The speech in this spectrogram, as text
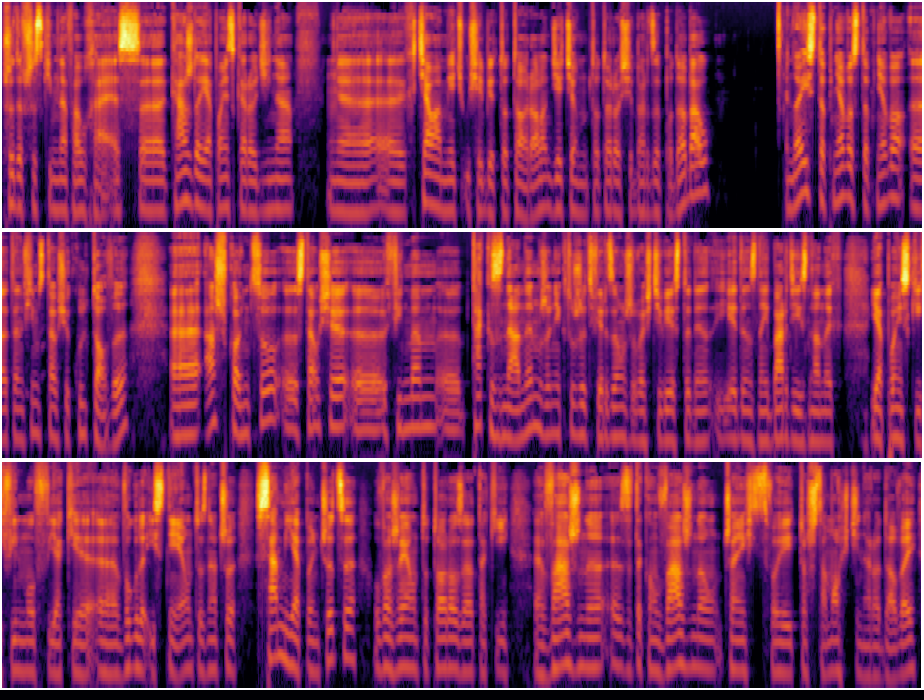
przede wszystkim na VHS. Każda japońska rodzina chciała mieć u siebie Totoro, dzieciom Totoro się bardzo podobał. No i stopniowo, stopniowo e, ten film stał się kultowy, e, aż w końcu e, stał się filmem tak znanym, że niektórzy twierdzą, że właściwie jest to jeden z najbardziej znanych japońskich filmów, jakie w ogóle istnieją. To znaczy, sami Japończycy uważają Totoro za taki ważny, za taką ważną część swojej tożsamości narodowej.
